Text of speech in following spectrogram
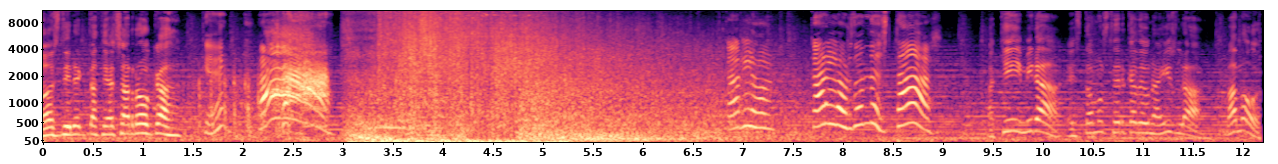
Vas directa hacia esa roca. ¿Qué? ¡Ah! Carlos, Carlos, ¿dónde estás? Aquí, mira, estamos cerca de una isla. ¡Vamos!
